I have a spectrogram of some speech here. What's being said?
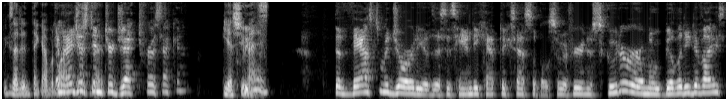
because i didn't think i would can like i just it, interject for a second? Yes you Please. may the vast majority of this is handicapped accessible. So if you're in a scooter or a mobility device,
